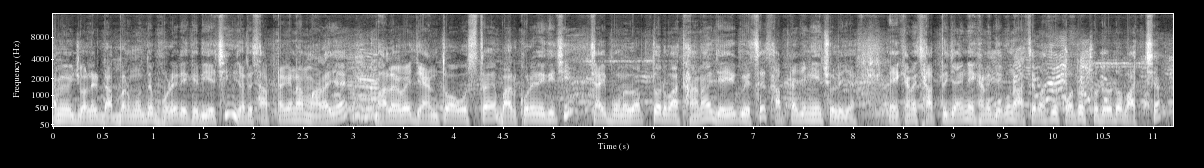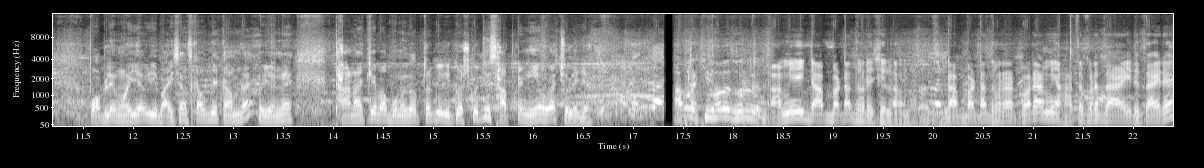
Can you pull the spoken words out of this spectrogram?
আমি ওই জলের ডাব্বার মধ্যে ভরে রেখে দিয়েছি যাতে সাপটাকে না মারা যায়। ভালোভাবে জ্যান্ত অবস্থায় বার করে রেখেছি। চাই বন দপ্তর বা থানা যেই এসে সাপটাকে নিয়ে চলে যায়। এখানে ছাড়তে চাই না এখানে দেখুন আশেপাশে কত ছোটো ছোটো বাচ্চা। প্রবলেম হয়ে যাবে যে বাই চান্স কাউকে কামড়ায় ওই জন্য থানাকে বা বন দপ্তরকে রিকোয়েস্ট করছি সাপটা নিয়ে ওরা চলে যায়। আপনার কীভাবে ধরলেন? আমি এই ডাব্বাটা ধরেছিলাম। ডাব্বাটা ধরার পরে আমি হাতে করে দাঁড়িয়ে দাঁড়িয়ে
